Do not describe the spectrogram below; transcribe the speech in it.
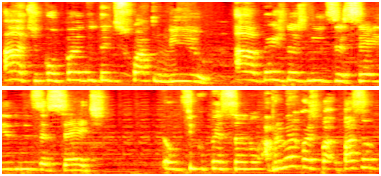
ah, te acompanho desde os 4 mil, ah, desde 2016, desde 2017, eu fico pensando. A primeira coisa, pa- passa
